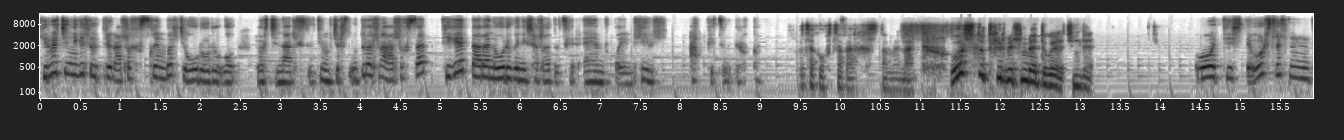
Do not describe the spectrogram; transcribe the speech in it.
Хэрвээ чи нэг л өдрийг алгасах юм бол чи өөр өөрөөгөө хуурчинаа л гэсэн. Тийм учраас өдөр болгон алгасаад тэгээд дараа нь өөрийгөө нэг шалгаад үзэхээр амар гоё юм левел ап гэдэг байхгүй. Цаг хугацаа гаргах хэрэгтэй байна. Өөрсдөд хэр бэлэн байдаг вэ чимдээ? Өө тийш үү. Өөрчлөлтөнд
